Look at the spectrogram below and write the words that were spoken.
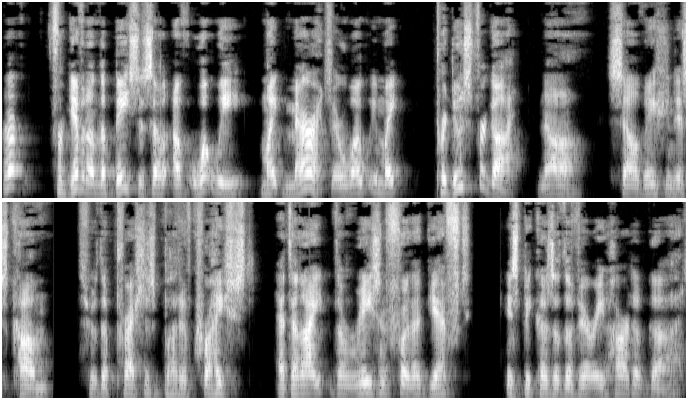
We're not forgiven on the basis of, of what we might merit or what we might produce for God. No, salvation has come through the precious blood of Christ. And tonight, the reason for the gift is because of the very heart of God,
